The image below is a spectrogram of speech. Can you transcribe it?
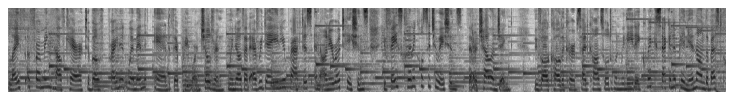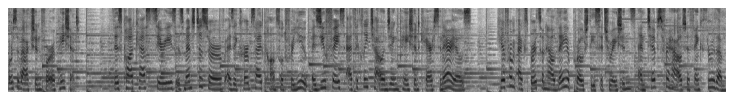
life affirming healthcare to both pregnant women and their preborn children. We know that every day in your practice and on your rotations, you face clinical situations that are challenging. We've all called a curbside consult when we need a quick second opinion on the best course of action for a patient. This podcast series is meant to serve as a curbside consult for you as you face ethically challenging patient care scenarios. Hear from experts on how they approach these situations and tips for how to think through them.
